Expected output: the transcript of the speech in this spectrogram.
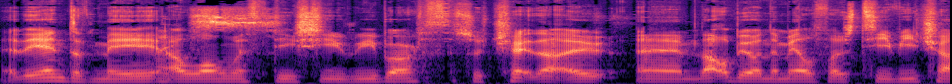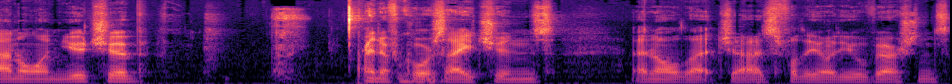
at the end of May, Nice. along with DC Rebirth. So check that out. Um, that'll be on the Mailfuzz TV channel on YouTube, and of course mm-hmm. iTunes and all that jazz for the audio versions.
